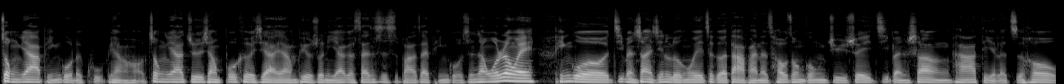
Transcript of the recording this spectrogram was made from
重压苹果的股票哈。重压就是像波克夏一样，譬如说你压个三四十八在苹果身上。我认为苹果基本上已经沦为这个大盘的操纵工具，所以基本上它跌了之后，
